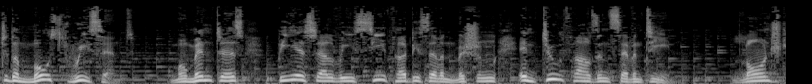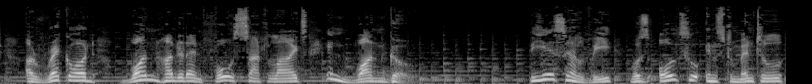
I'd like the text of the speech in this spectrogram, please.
to the most recent, momentous PSLV C-37 mission in 2017. Launched a record 104 satellites in one go. PSLV was also instrumental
